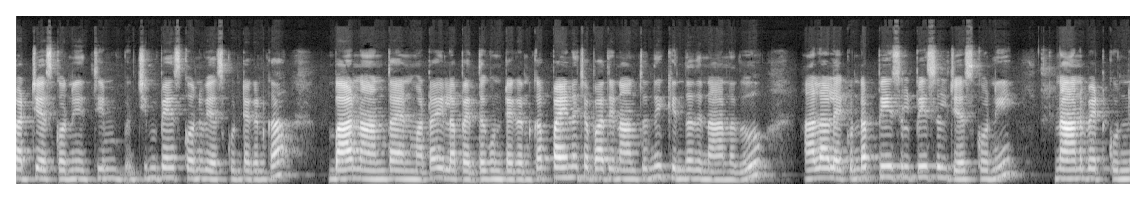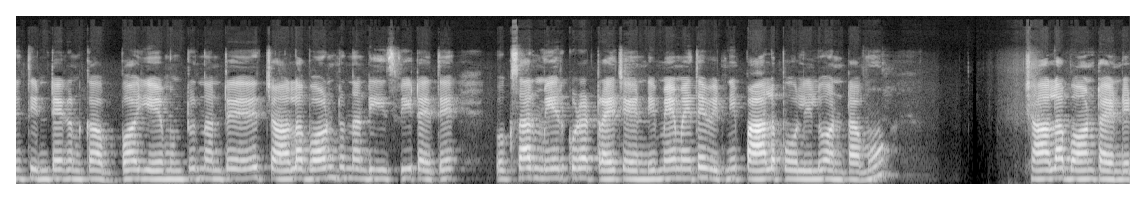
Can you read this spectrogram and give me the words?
కట్ చేసుకొని చిం చింపేసుకొని వేసుకుంటే కనుక బాగా నానుతాయి అనమాట ఇలా పెద్దగా ఉంటే కనుక పైన చపాతి నానుతుంది కిందది నానదు. అలా లేకుండా పీసులు పీసులు చేసుకొని నానబెట్టుకుని తింటే కనుక అబ్బా ఏముంటుందంటే చాలా బాగుంటుందండి ఈ స్వీట్ అయితే. ఒకసారి మీరు కూడా ట్రై చేయండి. మేమైతే వీటిని పాల పోలీలు అంటాము. చాలా బాగుంటాయండి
